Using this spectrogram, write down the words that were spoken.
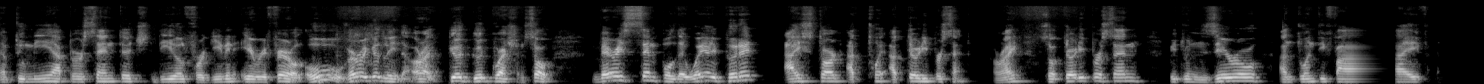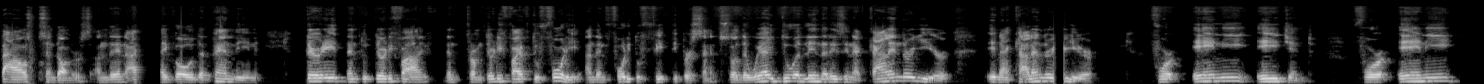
Uh, to me a percentage deal for giving a referral? Oh, very good, Linda. All right, good, good question. So very simple. The way I put it, I start at tw- at thirty percent. All right, so thirty percent between zero and twenty five thousand dollars, and then I, I go depending 30 then to 35 then from 35 to 40 and then 40 to 50 percent so the way i do it linda is in a calendar year in a calendar year for any agent, for any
